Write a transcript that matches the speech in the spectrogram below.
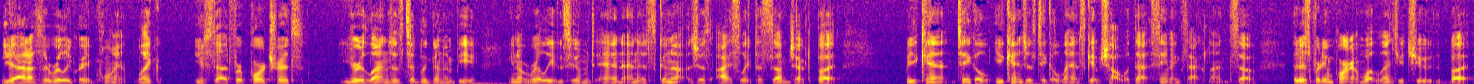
Yeah, that's a really great point. Like, you said for portraits, your lens is typically going to be you know really zoomed in, and it's going to just isolate the subject. But but you can't take a you can't just take a landscape shot with that same exact lens. So it is pretty important what lens you choose. But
